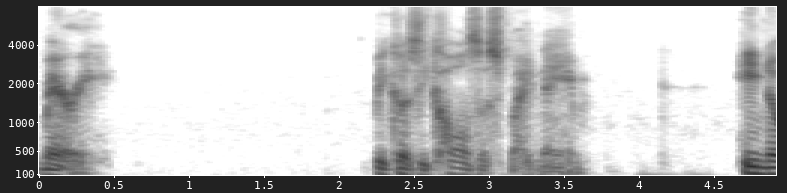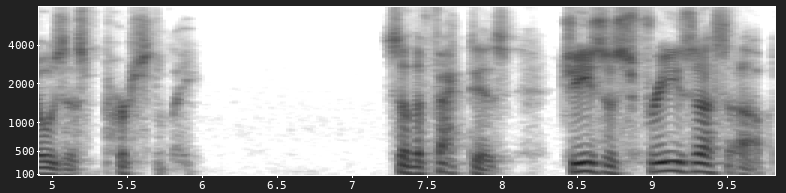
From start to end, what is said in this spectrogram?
Mary, because he calls us by name. He knows us personally. So the fact is, Jesus frees us up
